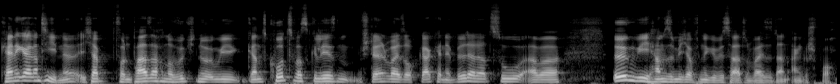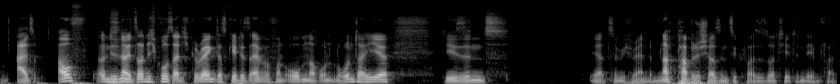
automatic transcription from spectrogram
keine Garantie, ne? Ich habe von ein paar Sachen noch wirklich nur irgendwie ganz kurz was gelesen, stellenweise auch gar keine Bilder dazu, aber irgendwie haben sie mich auf eine gewisse Art und Weise dann angesprochen. Also, auf, und die sind jetzt auch nicht großartig gerankt, das geht jetzt einfach von oben nach unten runter hier. Die sind, ja, ziemlich random. Nach Publisher sind sie quasi sortiert in dem Fall.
